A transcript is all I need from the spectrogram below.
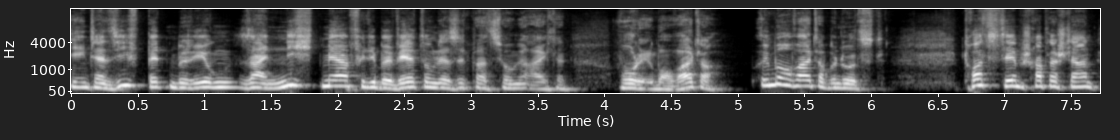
Die Intensivbettenbelegung sei nicht mehr für die Bewertung der Situation geeignet. Wurde immer weiter, immer weiter benutzt. Trotzdem, schreibt der Stern,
